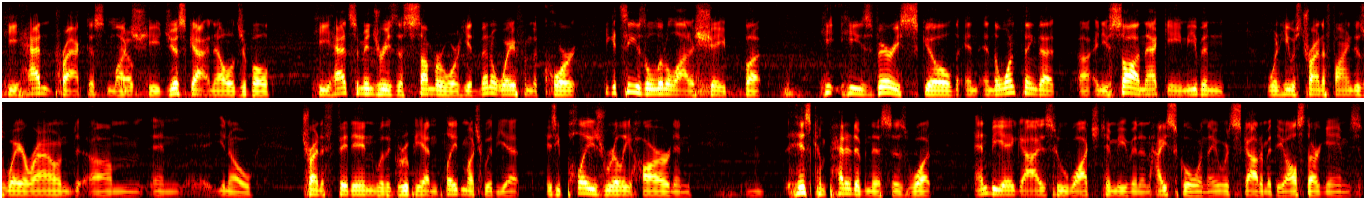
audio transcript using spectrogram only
He hadn't practiced much. Yep. He just gotten eligible he had some injuries this summer where he had been away from the court. You could see he was a little out of shape, but he, he's very skilled. And, and the one thing that, uh, and you saw in that game, even when he was trying to find his way around um, and, you know, trying to fit in with a group he hadn't played much with yet, is he plays really hard. And his competitiveness is what NBA guys who watched him even in high school when they would scout him at the All Star games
